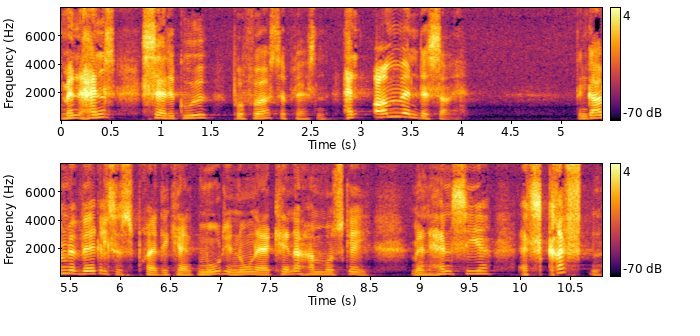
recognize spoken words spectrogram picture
Men han satte Gud på førstepladsen. Han omvendte sig. Den gamle vækkelsesprædikant Moody, nogle af jer kender ham måske, men han siger, at skriften,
